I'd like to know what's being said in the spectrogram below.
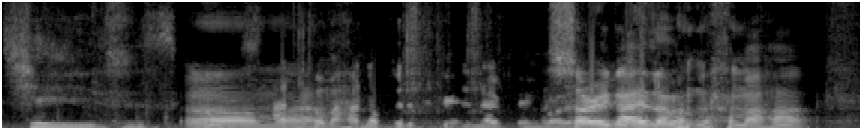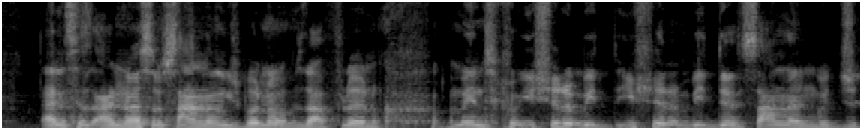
Jesus. oh my. I had to put my! my hand up to the screen and everything, bro. Sorry guys, I'm, I'm my heart. Alice says, "I know some sign language, but not that fluent." I mean, you shouldn't be you shouldn't be doing sign language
